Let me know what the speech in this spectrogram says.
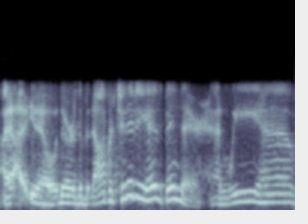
I, I, you know, there's the, the, opportunity has been there, and we have,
